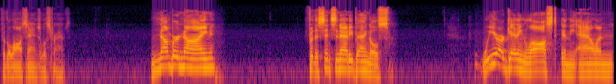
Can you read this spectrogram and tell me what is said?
for the Los Angeles Rams. Number nine for the Cincinnati Bengals. We are getting lost in the Allen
